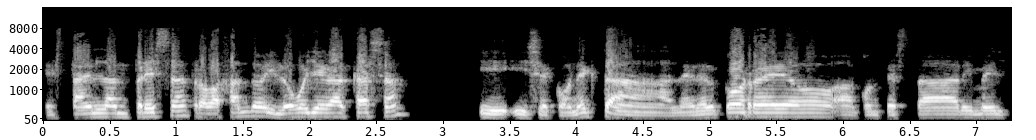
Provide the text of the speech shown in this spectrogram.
está en la empresa trabajando y luego llega a casa y, se conecta a leer el correo, a contestar email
